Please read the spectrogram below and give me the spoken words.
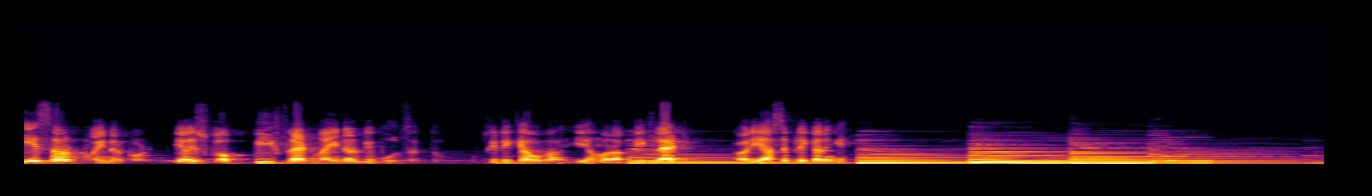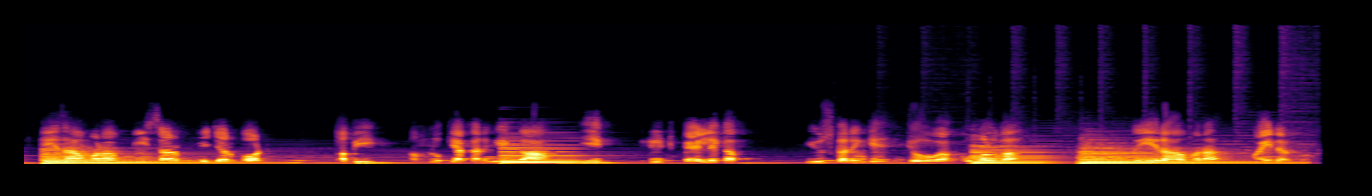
ए सर माइनर कॉर्ड या इसको आप बी फ्लैट माइनर भी बोल सकते हो। उसके लिए क्या होगा? ये हमारा बी फ्लैट अगर यहाँ से प्ले करेंगे। ये था हमारा बी शार्प मेजर कॉर्ड अभी हम लोग क्या करेंगे? गा एक रीड पहले का यूज़ करेंगे, जो होगा कोमल गा। तो ये रहा हमारा माइनर कॉर्ड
